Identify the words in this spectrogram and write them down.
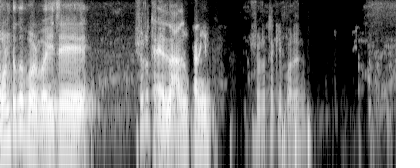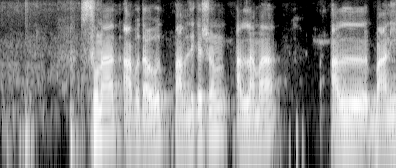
কোনটুকু পড়ব? এই যে শুরু লাল কালি শুরু থেকেই পড়েন। সুনাদ আবু দাউদ পাবলিকেশন আল্লামা আল বানী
